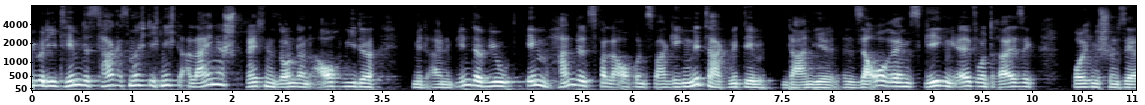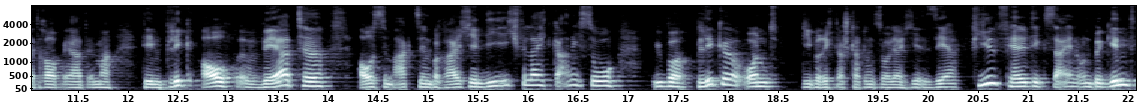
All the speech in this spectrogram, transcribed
Über die Themen des Tages möchte ich nicht alleine sprechen, sondern auch wieder mit einem Interview im Handelsverlauf und zwar gegen Mittag mit dem Daniel Saurenz gegen 11.30 Uhr. Freue ich mich schon sehr drauf. Er hat immer den Blick auf Werte aus dem Aktienbereich, die ich vielleicht gar nicht so überblicke und die Berichterstattung soll ja hier sehr vielfältig sein und beginnt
